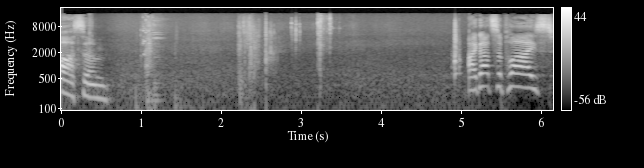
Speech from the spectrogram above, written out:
Awesome. I got supplies.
